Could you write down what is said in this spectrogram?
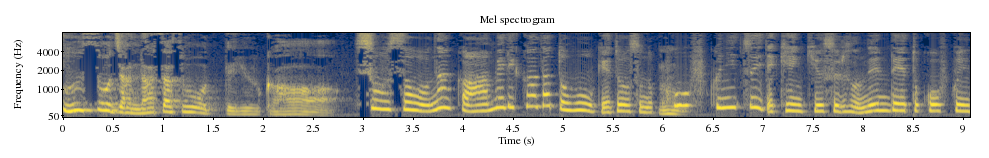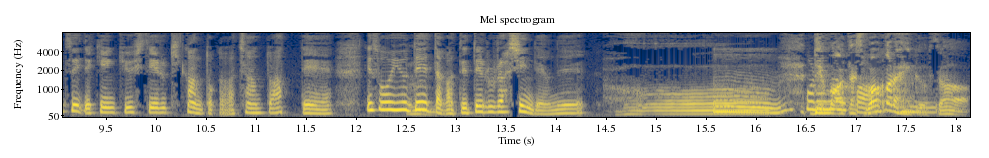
嘘じゃなさそうっていうかそうそう。なんかアメリカだと思うけど、その幸福について研究する、その年齢と幸福について研究している機関とかがちゃんとあって、で、そういうデータが出てるらしいんだよね。うんでも私分からへんけどさ、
